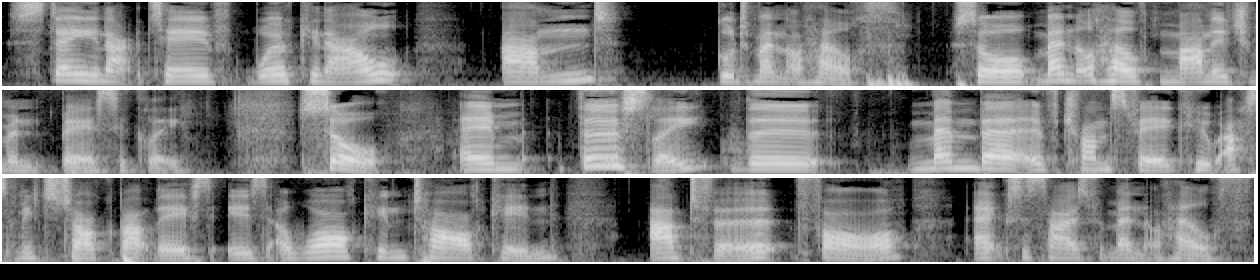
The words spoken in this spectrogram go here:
staying active, working out, and good mental health. So, mental health management, basically. So, um, firstly, the member of Transfig who asked me to talk about this is a walking, talking advert for exercise for mental health.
